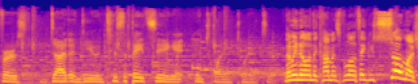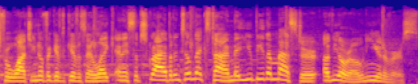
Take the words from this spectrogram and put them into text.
first dud? And do you anticipate seeing it in 2022? Let me know in the comments below. Thank you so much for watching. Don't forget to give us a like and a subscribe. But until next time, may you be the master of your own universe.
